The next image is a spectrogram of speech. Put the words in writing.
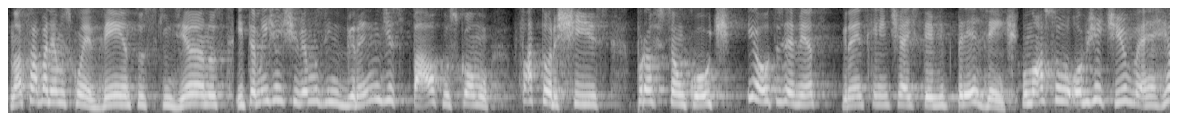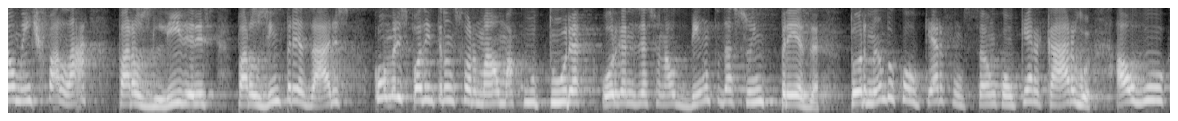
Nós trabalhamos com eventos, 15 anos e também já estivemos em grandes palcos como Fator X, Profissão Coach e outros eventos grandes que a gente já esteve presente. O nosso objetivo é realmente falar para os líderes, para os empresários, como eles podem transformar uma cultura organizacional dentro da sua empresa, tornando qualquer função, qualquer cargo algo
